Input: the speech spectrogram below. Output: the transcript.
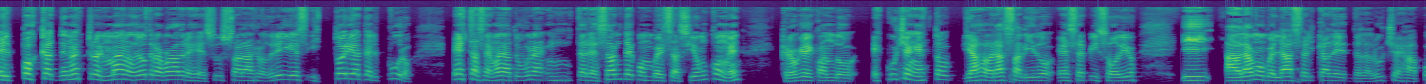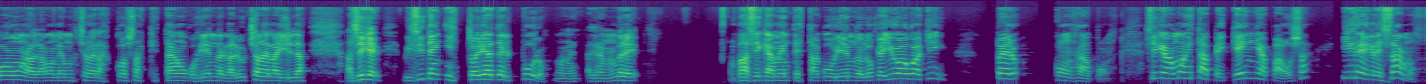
el podcast de nuestro hermano de otra madre, Jesús Salas Rodríguez, Historias del Puro. Esta semana tuve una interesante conversación con él. Creo que cuando escuchen esto ya habrá salido ese episodio y hablamos ¿verdad? acerca de, de la lucha de Japón, hablamos de muchas de las cosas que están ocurriendo en la lucha de la isla. Así que visiten Historias del Puro, el nombre básicamente está cubriendo lo que yo hago aquí, pero con Japón. Así que vamos a esta pequeña pausa y regresamos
